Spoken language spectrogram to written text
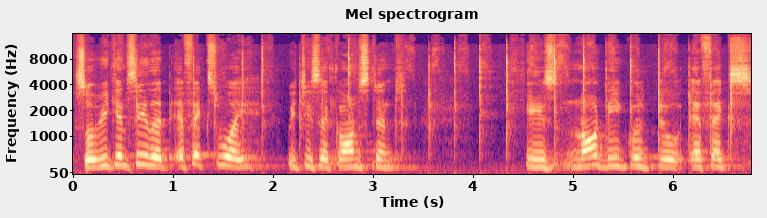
So we can see that fxy, which is a constant, is not equal to fx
